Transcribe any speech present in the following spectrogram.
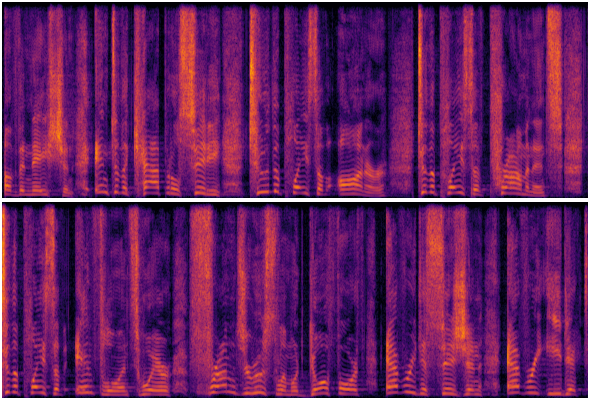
of the nation, into the capital city, to the place of honor, to the place of prominence, to the place of influence where from Jerusalem would go forth every decision, every edict,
